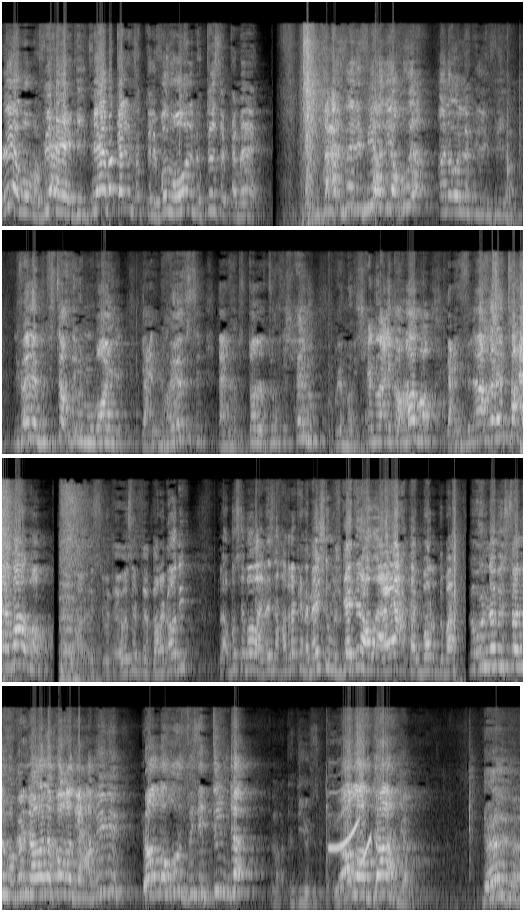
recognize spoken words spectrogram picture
إيه يا بابا؟ فيها إيه؟ دي فيها بتكلم في التليفون وهو اللي متصل كمان. أنت عارف إيه اللي فيها دي يا أخويا؟ أنا أقول لك اللي فيها، اللي فيها إنك بتستخدم الموبايل، يعني هيفصل، يعني هتضطر تروح تشحنه، ولما تشحنه يعني كهرباء، يعني في الآخر ادفع يا بابا. نهار أسود هي وصلت للدرجة دي لا بص يا بابا على إذن حضرتك أنا ماشي ومش جاي تاني هبقى اريحتك برضه بقى لو النبي استنى فاكرني هقول لك اقعد يا حبيبي، يلا غرفة 60 ده. لا كتير يلا في داهية. ده إيه ده؟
